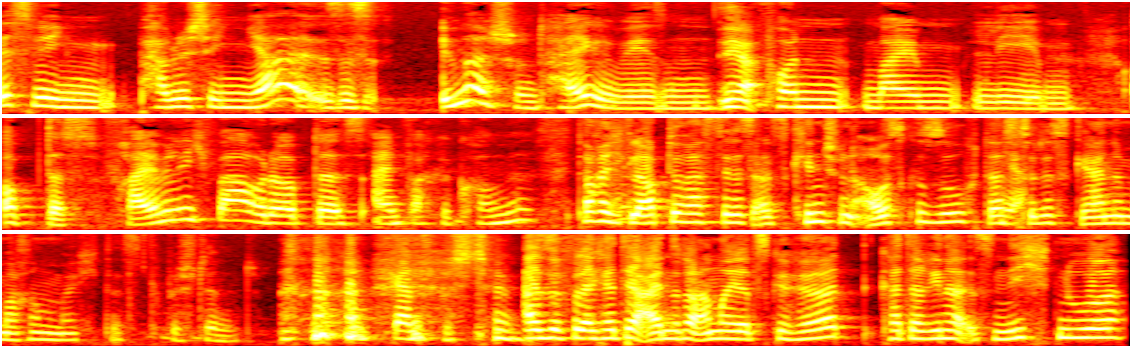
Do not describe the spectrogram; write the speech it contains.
deswegen Publishing, ja, es ist immer schon Teil gewesen ja. von meinem Leben. Ob das freiwillig war oder ob das einfach gekommen ist? Doch, ich glaube, du hast dir das als Kind schon ausgesucht, dass ja. du das gerne machen möchtest. Bestimmt. Ganz bestimmt. Also vielleicht hat der eine oder andere jetzt gehört, Katharina ist nicht nur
